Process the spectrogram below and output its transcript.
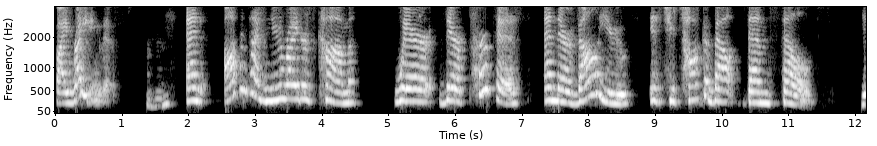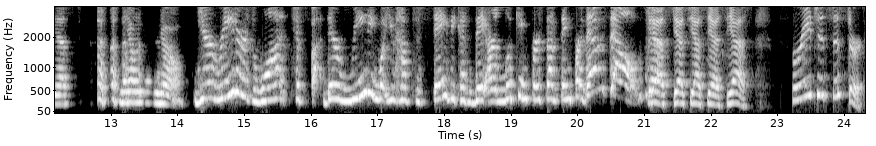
by writing this? Mm-hmm. And oftentimes new writers come where their purpose and their value is to talk about themselves. Yes. no, no, no. Your readers want to, they're reading what you have to say because they are looking for something for themselves. Yes, yes, yes, yes, yes. Preach it, sister.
